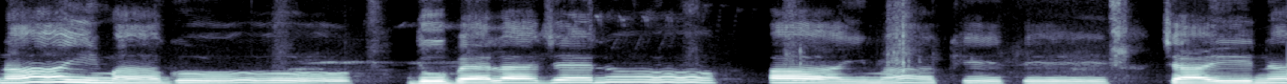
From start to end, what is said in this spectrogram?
নাই মাগো। দুবেলা যেন পাই মা খেতে। চাই না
